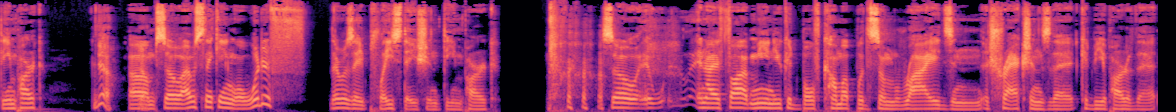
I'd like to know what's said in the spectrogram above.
theme park. Yeah. Um, so I was thinking, well, what if there was a PlayStation theme park? so, it, and I thought me and you could both come up with some rides and attractions that could be a part of that.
